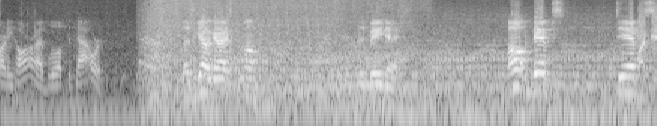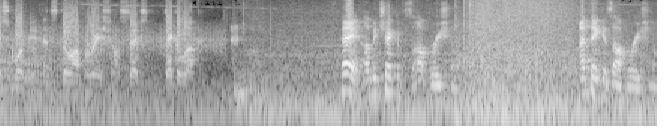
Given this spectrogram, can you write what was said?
Hardy har! I blew up the tower. Let's go, guys. Come on. This is B day. Oh, dibs. Might be a Scorpion that's still operational, Six. Take a look. Hey, let me check if it's operational. I think it's operational.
